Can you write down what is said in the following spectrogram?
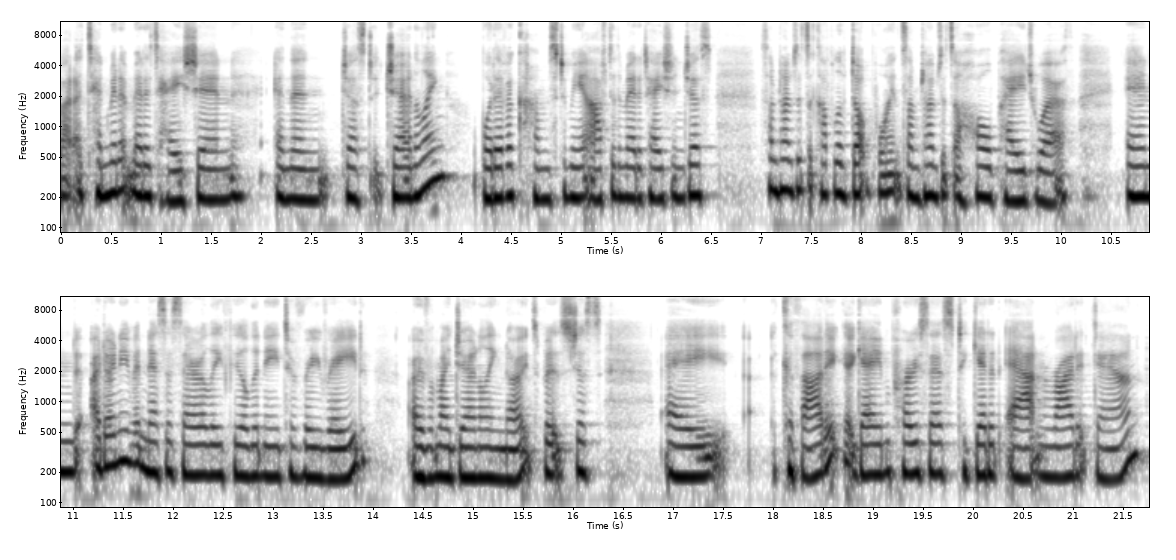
But a 10 minute meditation and then just journaling, whatever comes to me after the meditation, just Sometimes it's a couple of dot points, sometimes it's a whole page worth. And I don't even necessarily feel the need to reread over my journaling notes, but it's just a cathartic, again, process to get it out and write it down.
